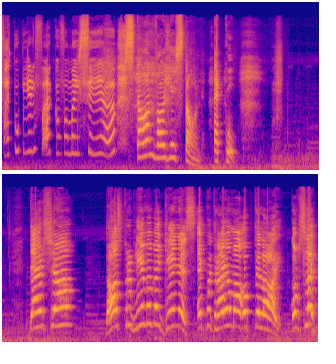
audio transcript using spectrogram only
Wat probeer die varke van my sê, hè? Staan waar jy staan. Ek kom. Tersha, daar's probleme by Glenis. Ek moet ry om haar op te laai. Kom sluit.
